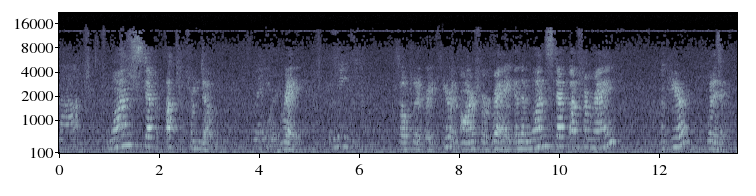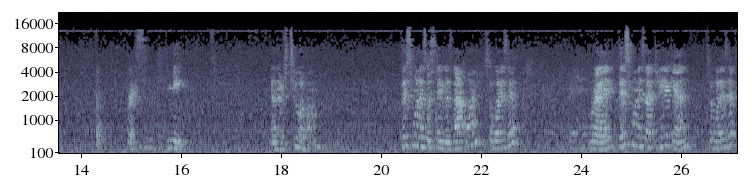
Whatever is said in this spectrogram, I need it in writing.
La, One step up from do. re, Re. So I'll put it right here, an R for Ray. And then one step up from Ray, Up here. What is it? Grace. Me. And there's two of them. This one is the same as that one. So what is it? Re. This one is at G again. So what is it?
